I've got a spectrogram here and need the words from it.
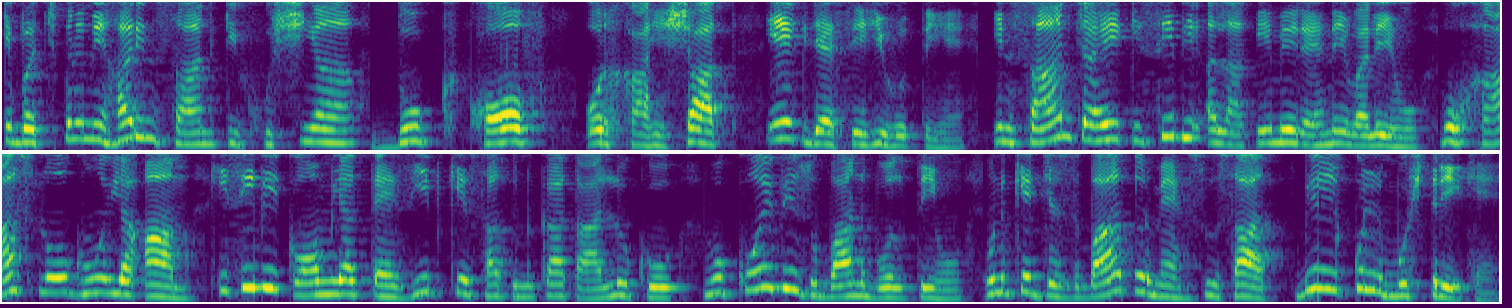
कि बचपन में हर इंसान की खुशियाँ, दुख, खौफ और ख्वाहिशात एक जैसे ही होते हैं। इंसान चाहे किसी भी इलाके में रहने वाले हों, वो खास लोग हों या आम, किसी भी कौम या तहजीब के साथ उनका ताल्लुक हो, वो कोई भी ज़ुबान बोलती हो, उनके जज्बात और महसूस बिल्कुल मुश्तरक हैं।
